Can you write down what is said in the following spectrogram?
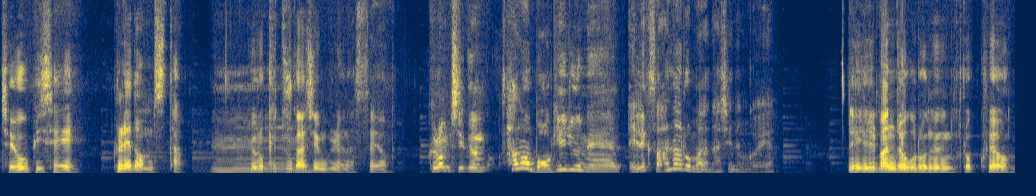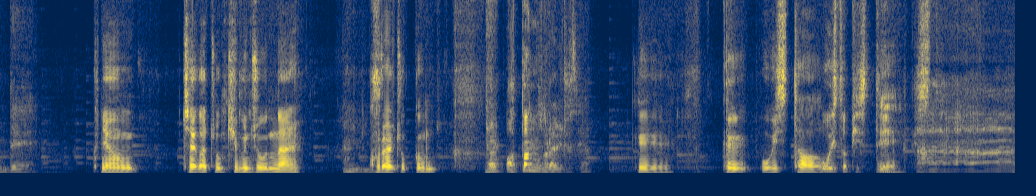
제오빗의 플래덤 스탑 음. 이렇게 두 가지 물려놨어요. 그럼 지금 산호 먹이류는 엘릭서 하나로만 하시는 거예요? 네, 일반적으로는 그렇고요. 네. 그냥 제가 좀 기분 좋은 날 음. 구랄 조금 어떤 구랄 주세요? 그, 그 오이스터 오이스터 피스트. 예, 아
